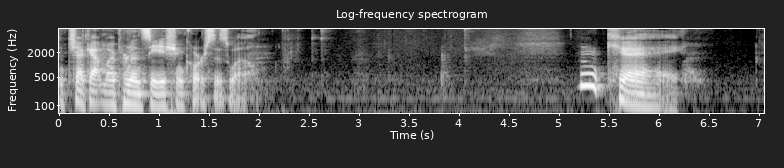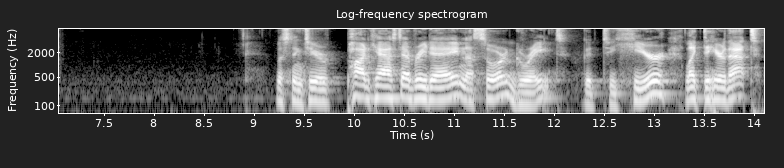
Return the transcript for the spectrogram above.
And check out my pronunciation course as well. Okay. Listening to your podcast every day, Nasor, great. Good to hear. Like to hear that.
